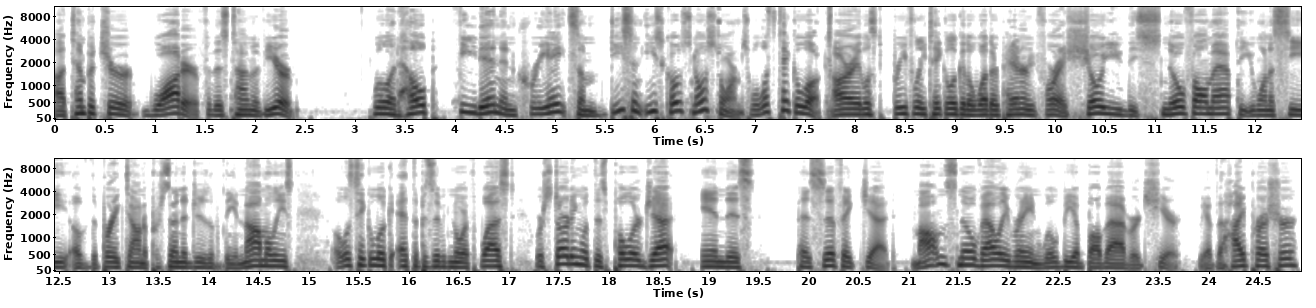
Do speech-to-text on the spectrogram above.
uh, temperature water for this time of year, will it help feed in and create some decent East Coast snowstorms? Well, let's take a look. All right, let's briefly take a look at the weather pattern before I show you the snowfall map that you want to see of the breakdown of percentages of the anomalies. Uh, let's take a look at the Pacific Northwest. We're starting with this polar jet and this Pacific jet. Mountain snow valley rain will be above average here. We have the high pressure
